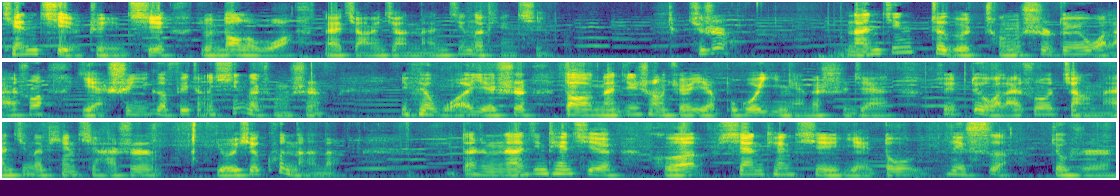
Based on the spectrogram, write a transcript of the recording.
天气。这一期轮到了我来讲一讲南京的天气。其实，南京这个城市对于我来说也是一个非常新的城市，因为我也是到南京上学也不过一年的时间，所以对我来说讲南京的天气还是有一些困难的。但是南京天气和西安天气也都类似，就是，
